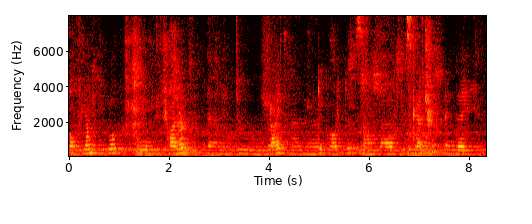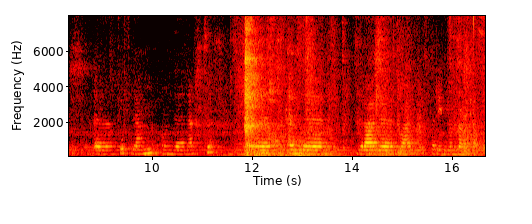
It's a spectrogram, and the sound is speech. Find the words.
meet each other and to write and record some uh, sketch and they uh, put them on the net uh, and uh, there are uh, 12 radio broadcasts.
